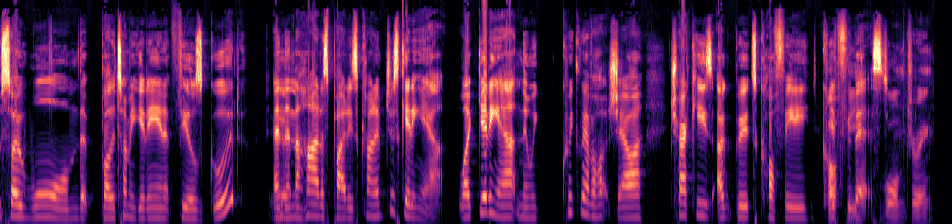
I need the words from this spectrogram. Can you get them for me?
so warm that by the time you get in it feels good. And Yeah. then the hardest part is kind of just getting out. Like getting out and then we quickly have a hot shower, trackies, Ugg boots, coffee. Coffee, it's the best. warm drink.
